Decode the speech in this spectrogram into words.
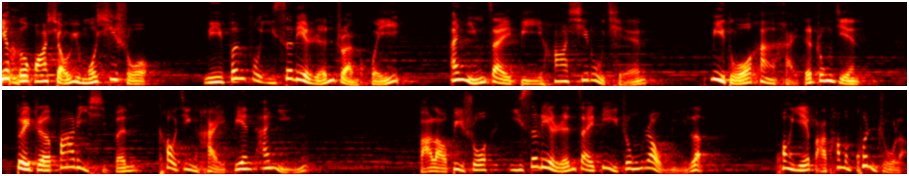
耶和华晓諭摩西说：“你吩咐以色列人转回，安营在比哈西路前，密夺和海的中间，对着巴力喜分，靠近海边安营。法老必说：以色列人在地中绕迷了，旷野把他们困住了。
